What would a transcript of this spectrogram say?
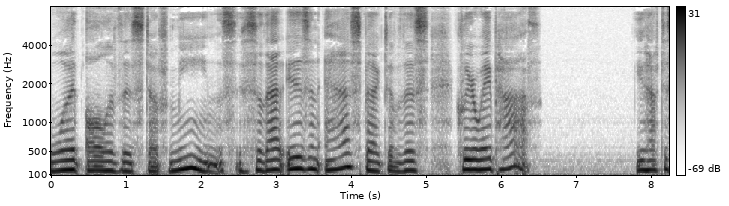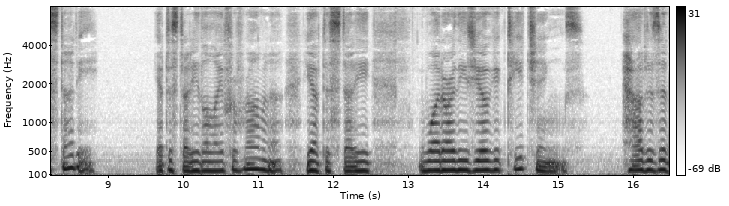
what all of this stuff means. So, that is an aspect of this clear way path. You have to study. You have to study the life of Ramana. You have to study what are these yogic teachings? How does it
